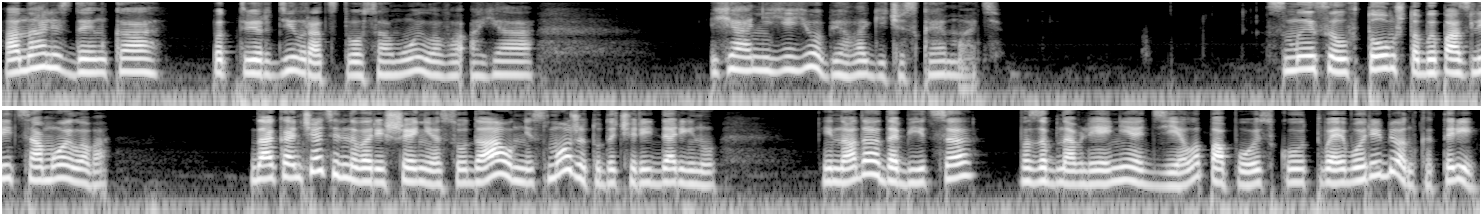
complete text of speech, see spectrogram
Анализ ДНК подтвердил родство Самойлова, а я... Я не ее биологическая мать. Смысл в том, чтобы позлить Самойлова. До окончательного решения суда он не сможет удочерить Дарину, и надо добиться возобновления дела по поиску твоего ребенка, Три.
